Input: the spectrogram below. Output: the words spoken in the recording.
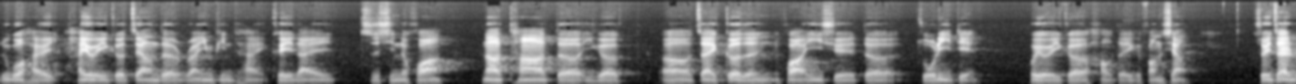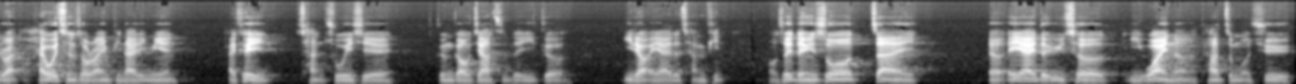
如果还还有一个这样的软硬平台可以来执行的话，那它的一个呃在个人化医学的着力点会有一个好的一个方向，所以在软还未成熟软硬平台里面还可以。产出一些更高价值的一个医疗 AI 的产品，哦，所以等于说在呃 AI 的预测以外呢，它怎么去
